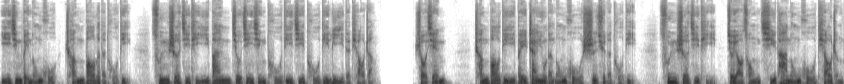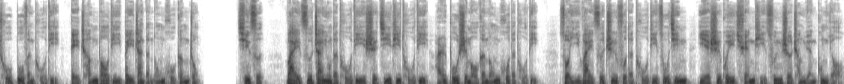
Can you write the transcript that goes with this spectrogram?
已经被农户承包了的土地，村社集体一般就进行土地及土地利益的调整。首先，承包地被占用的农户失去了土地。村社集体就要从其他农户调整出部分土地给承包地备占的农户耕种。其次，外资占用的土地是集体土地，而不是某个农户的土地，所以外资支付的土地租金也是归全体村社成员共有，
